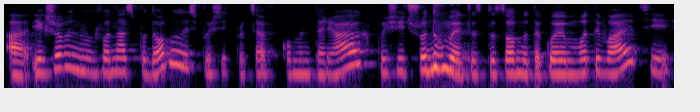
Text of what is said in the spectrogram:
А якщо вам вона сподобалась, пишіть про це в коментарях, пишіть, що думаєте стосовно такої мотивації,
